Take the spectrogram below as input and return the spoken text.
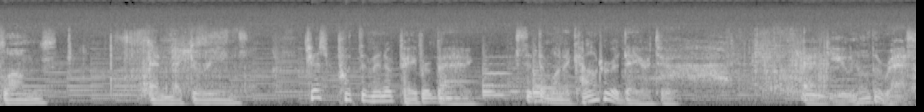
plums, and nectarines? Just put them in a paper bag. Sit them on a counter a day or two. And you know the rest.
